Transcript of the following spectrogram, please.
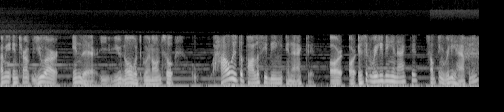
I mean, in term, you are in there. You, you know what's going on. So how is the policy being enacted, or or is it really being enacted? Something really happening?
